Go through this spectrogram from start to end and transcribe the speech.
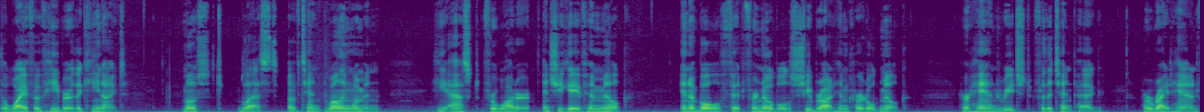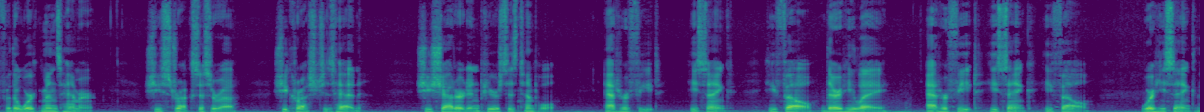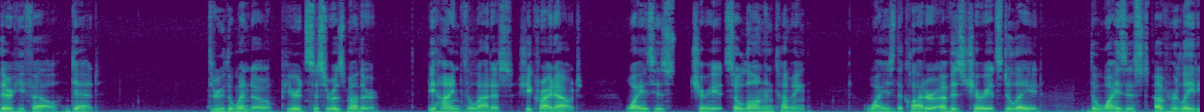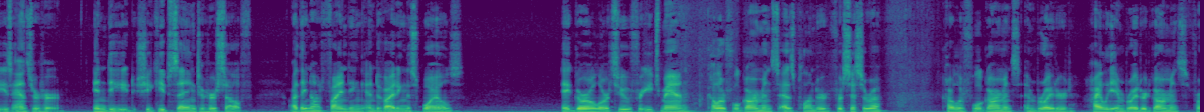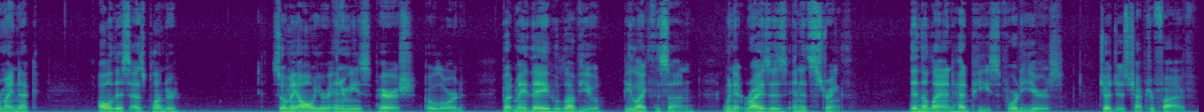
the wife of Heber the Kenite most blessed of tent dwelling women. He asked for water, and she gave him milk. In a bowl fit for nobles, she brought him curdled milk. Her hand reached for the tent peg, her right hand for the workman's hammer. She struck Sisera, she crushed his head. She shattered and pierced his temple. At her feet he sank, he fell, there he lay. At her feet he sank, he fell. Where he sank, there he fell, dead. Through the window peered Sisera's mother. Behind the lattice she cried out, Why is his chariot so long in coming? Why is the clatter of his chariots delayed? The wisest of her ladies answer her. Indeed, she keeps saying to herself, Are they not finding and dividing the spoils? A girl or two for each man, colorful garments as plunder for Sisera, colorful garments embroidered, highly embroidered garments for my neck, all this as plunder? So may all your enemies perish, O Lord, but may they who love you be like the sun, when it rises in its strength. Then the land had peace forty years. Judges chapter 5.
